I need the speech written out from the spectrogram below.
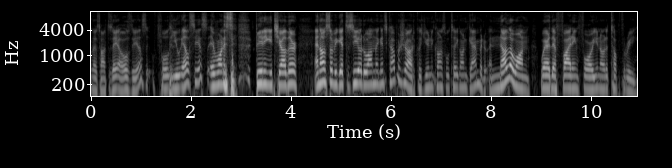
That's hard to say LCS. Full EU LCS. Everyone is beating each other. And also we get to see Odoamne against Cabochard because Unicorns will take on Gambit. Another one where they're fighting for, you know, the top three.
